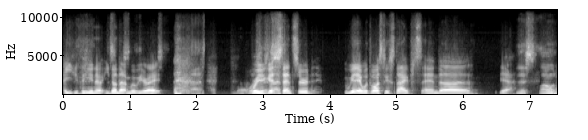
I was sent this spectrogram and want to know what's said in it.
You think you know you know that movie, right? Where you get censored, yeah, with Wesley Snipes and uh, yeah. This Stallone.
